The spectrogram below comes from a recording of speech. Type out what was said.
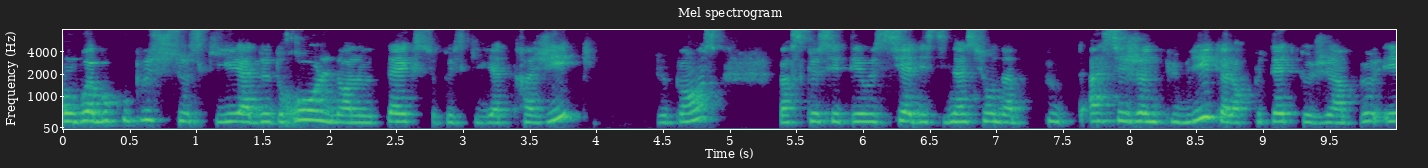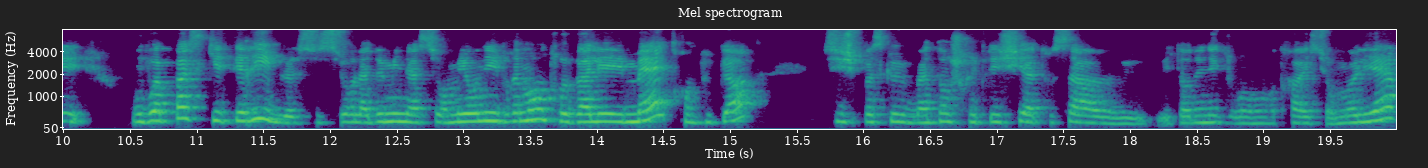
on voit beaucoup plus ce qu'il y a de drôle dans le texte que ce qu'il y a de tragique, je pense, parce que c'était aussi à destination d'un assez jeune public. Alors peut-être que j'ai un peu... Et on voit pas ce qui est terrible sur la domination, mais on est vraiment entre valet et maître, en tout cas. Si je, parce que maintenant je réfléchis à tout ça, euh, étant donné que je travaille sur Molière,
